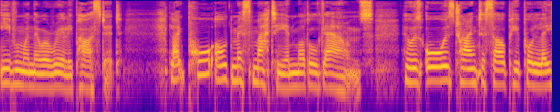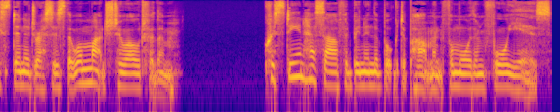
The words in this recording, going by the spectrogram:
even when they were really past it like poor old Miss Mattie in model gowns, who was always trying to sell people lace dinner dresses that were much too old for them. Christine herself had been in the book department for more than four years.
